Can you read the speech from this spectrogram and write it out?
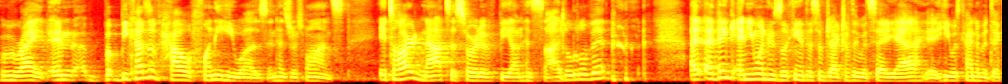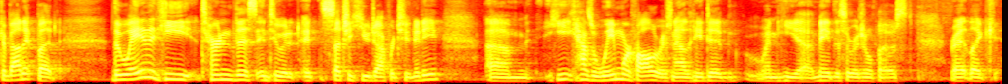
Right, and uh, but because of how funny he was in his response, it's hard not to sort of be on his side a little bit. I, I think anyone who's looking at this objectively would say, yeah, he was kind of a dick about it. But the way that he turned this into a, a, such a huge opportunity, um, he has way more followers now than he did when he uh, made this original post. Right, like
